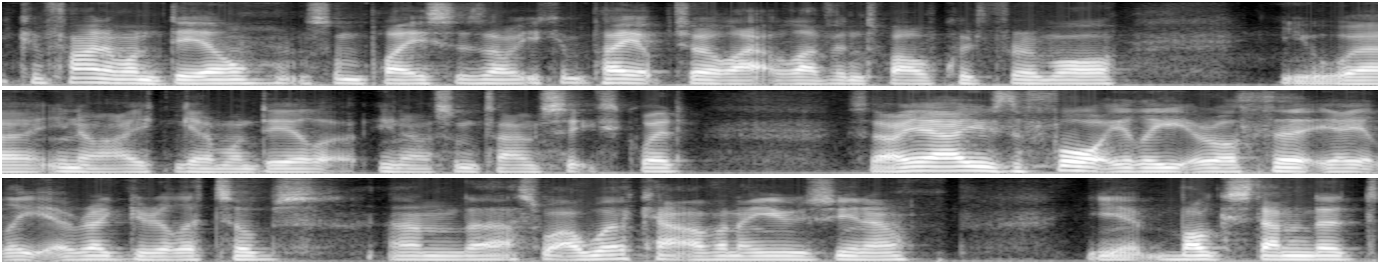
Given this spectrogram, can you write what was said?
You can find them on deal in some places, or you can pay up to like 11, 12 quid for them, or you uh, you know you can get them on deal at you know sometimes six quid. So yeah, I use the 40 litre or 38 litre Red Gorilla tubs, and uh, that's what I work out of. And I use you know, yeah, bog standard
